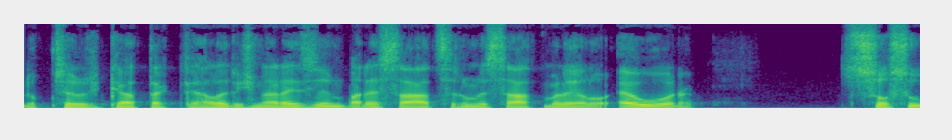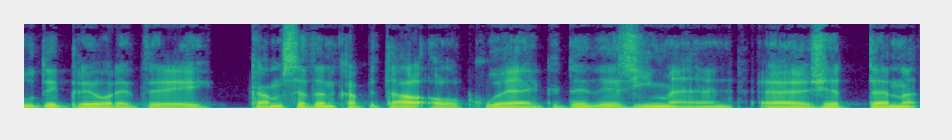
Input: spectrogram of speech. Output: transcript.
dopředu říká, tak hele, když narejzím 50-70 milionů eur, co jsou ty priority, kam se ten kapitál alokuje, kde věříme, že, ten,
